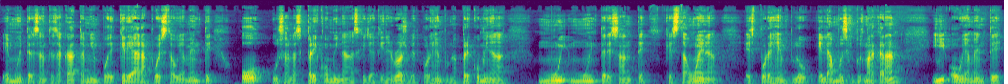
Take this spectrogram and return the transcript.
eh, muy interesantes acá. También puede crear apuesta, obviamente, o usar las precombinadas que ya tiene Rushbet. Por ejemplo, una precombinada muy, muy interesante, que está buena, es por ejemplo, el ambos equipos marcarán y obviamente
